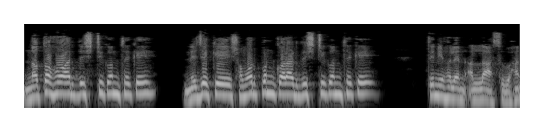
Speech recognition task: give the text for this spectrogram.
নত হওয়ার দৃষ্টিকোণ থেকে, নিজেকে সমর্পণ করার দৃষ্টিকোণ থেকে। তিনি হলেন আল্লাহ সুবাহ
